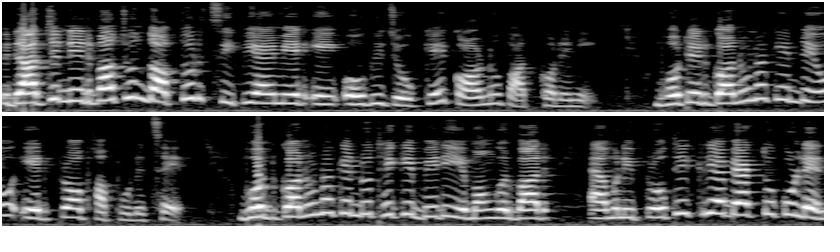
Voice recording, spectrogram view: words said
রাজ্যের নির্বাচন দপ্তর সিপিআইএম এর এই অভিযোগকে কর্ণপাত করেনি। ভোটের গণনা কেন্দ্রেও এর প্রভাব পড়েছে। ভোট গণনা কেন্দ্র থেকে বেরিয়ে মঙ্গলবার এমনই প্রতিক্রিয়া ব্যক্ত করলেন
